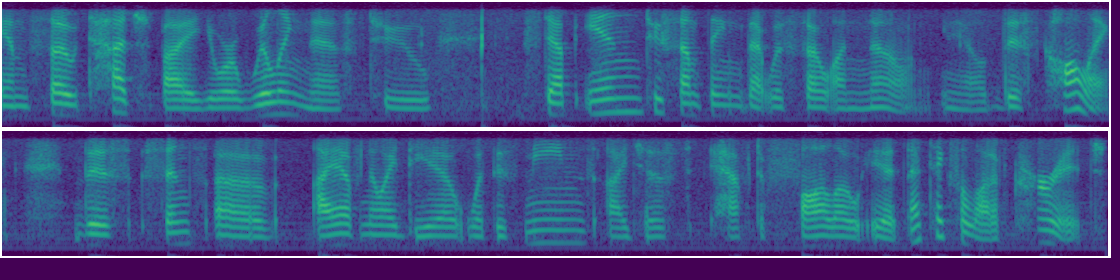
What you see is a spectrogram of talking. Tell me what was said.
am so touched by your willingness to step into something that was so unknown. You know, this calling, this sense of I have no idea what this means. I just have to follow it. That takes a lot of courage.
